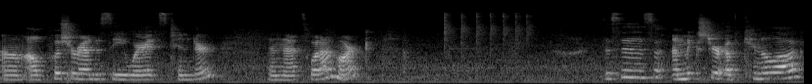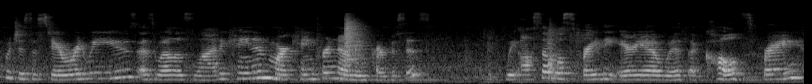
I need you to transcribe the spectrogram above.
Um, I'll push around to see where it's tender, and that's what I mark. This is a mixture of Kenalog, which is the steroid we use, as well as lidocaine and marcaine for numbing purposes. We also will spray the area with a cold spray.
